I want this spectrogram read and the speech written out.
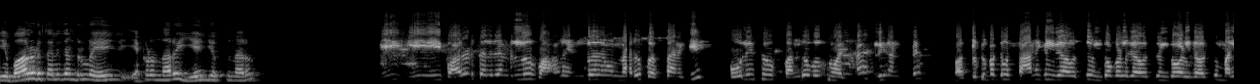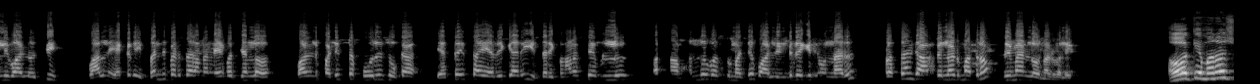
ఈ బాలుడి తల్లిదండ్రులు ఏం ఎక్కడున్నారు? ఏం చెప్తున్నారు? ఈ ఈ బాలుడి తల్లిదండ్రులు వాళ్ళ ఇంట్లోనే ఉన్నారు ప్రస్తుతానికి. పోలీసు బందోబస్తు మధ్య. ఎందుకంటే చుట్టుపక్కల స్థానికులు కావచ్చు ఇంకొకళ్ళు కావచ్చు ఇంకొకళ్ళు కావచ్చు మళ్ళీ వాళ్ళు వచ్చి వాళ్ళని ఎక్కడ ఇబ్బంది పెడతారన్న నేపథ్యంలో వాళ్ళని పటిష్ట పోలీసు ఒక ఎస్ఐ స్థాయి అధికారి ఇద్దరి కానిస్టేబుల్ బందోబస్తు మధ్య వాళ్ళ ఇంటి దగ్గర ఉన్నారు. ప్రస్తుతానికి ఆ పిల్లాడు మాత్రం రిమాండ్లో ఉన్నాడు వాళ్ళకి. ఓకే మనోజ్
